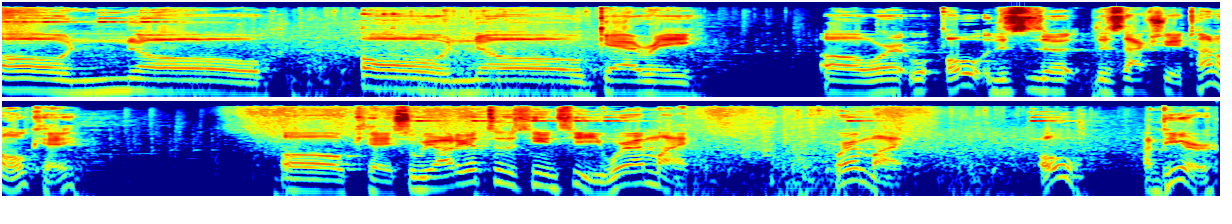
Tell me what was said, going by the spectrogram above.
Oh, no. Oh, no, Gary. Oh, we're, oh, this is a, this is actually a tunnel. Okay. Okay, so we gotta get to the TNT. Where am I? Where am I? Oh, I'm here.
